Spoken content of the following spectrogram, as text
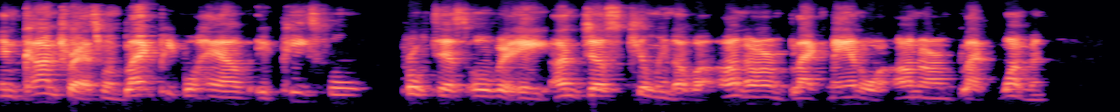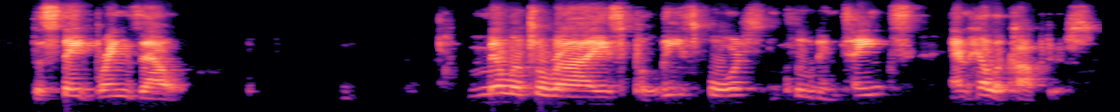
In contrast, when black people have a peaceful protest over a unjust killing of an unarmed black man or unarmed black woman, the state brings out militarized police force, including tanks and helicopters.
